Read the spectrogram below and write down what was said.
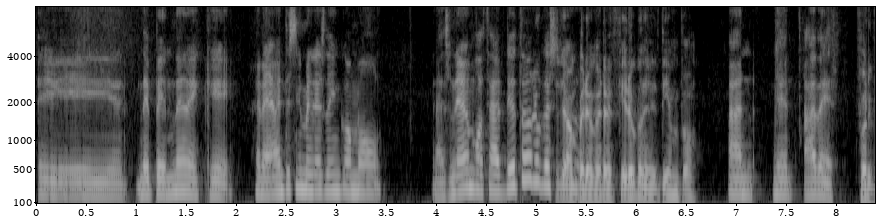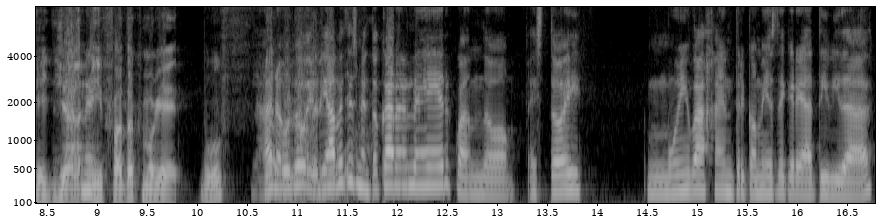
eh, depende de qué. Generalmente siempre les den como... Las leo en voz alta. Yo todo lo que... No, pero me refiero con el tiempo. Ah, me- A ver, Porque yo mis fotos como que... Uf. Claro, y a veces me toca leer cuando estoy muy baja, entre comillas, de creatividad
